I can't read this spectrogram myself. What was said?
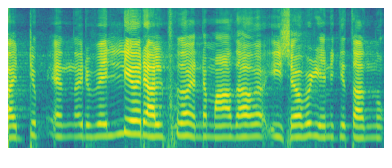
പറ്റും എന്നൊരു വലിയൊരു അത്ഭുതം എന്റെ മാതാവ് ഈശോ വഴി എനിക്ക് തന്നു.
